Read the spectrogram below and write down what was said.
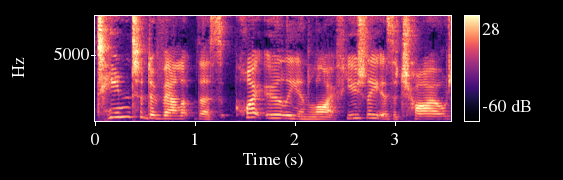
tend to develop this quite early in life, usually as a child,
